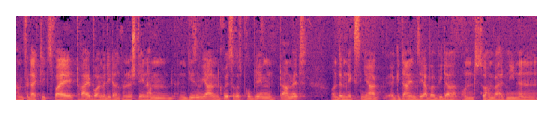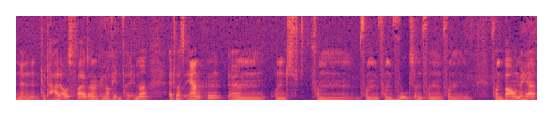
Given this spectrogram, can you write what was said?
haben vielleicht die zwei, drei Bäume, die da drinnen stehen, haben in diesem Jahr ein größeres Problem damit und im nächsten Jahr äh, gedeihen sie aber wieder. Und so haben wir halt nie einen, einen Totalausfall, sondern können auf jeden Fall immer etwas ernten. Ähm, und vom, vom, vom Wuchs und von, vom, vom Baum her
